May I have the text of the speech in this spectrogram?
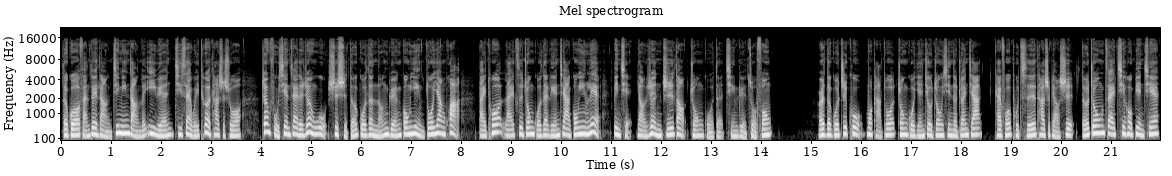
德国反对党基民党的议员基塞维特他是说，政府现在的任务是使德国的能源供应多样化，摆脱来自中国的廉价供应链，并且要认知到中国的侵略作风。而德国智库莫卡托中国研究中心的专家。凯佛普茨他是表示，德中在气候变迁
